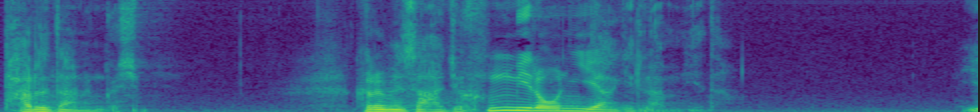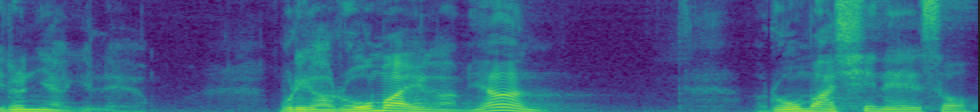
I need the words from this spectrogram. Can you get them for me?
다르다는 것입니다. 그러면서 아주 흥미로운 이야기를 합니다. 이런 이야기를 해요. 우리가 로마에 가면 로마 시내에서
